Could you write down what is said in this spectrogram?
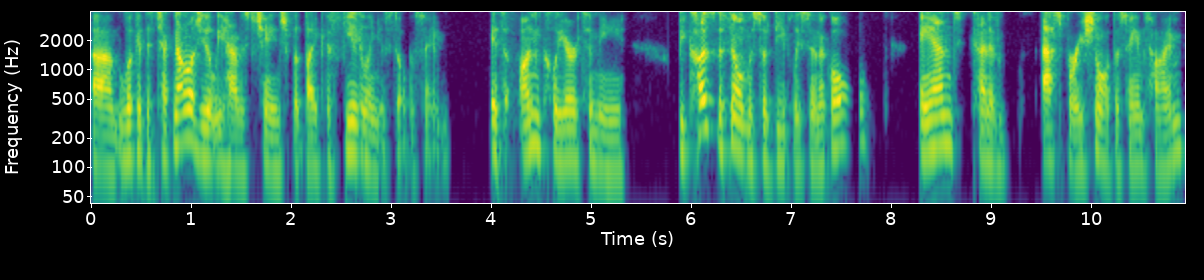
um, look at the technology that we have has changed, but like the feeling is still the same. It's unclear to me because the film is so deeply cynical and kind of aspirational at the same time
